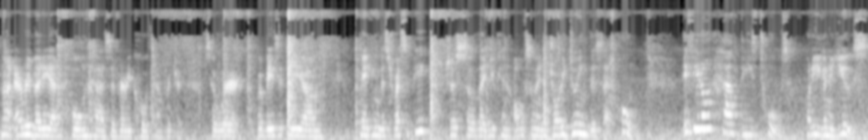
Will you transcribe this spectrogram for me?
not everybody at home has a very cold temperature. So we're, we're basically um, making this recipe just so that you can also enjoy doing this at home. If you don't have these tools, what are you gonna use?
